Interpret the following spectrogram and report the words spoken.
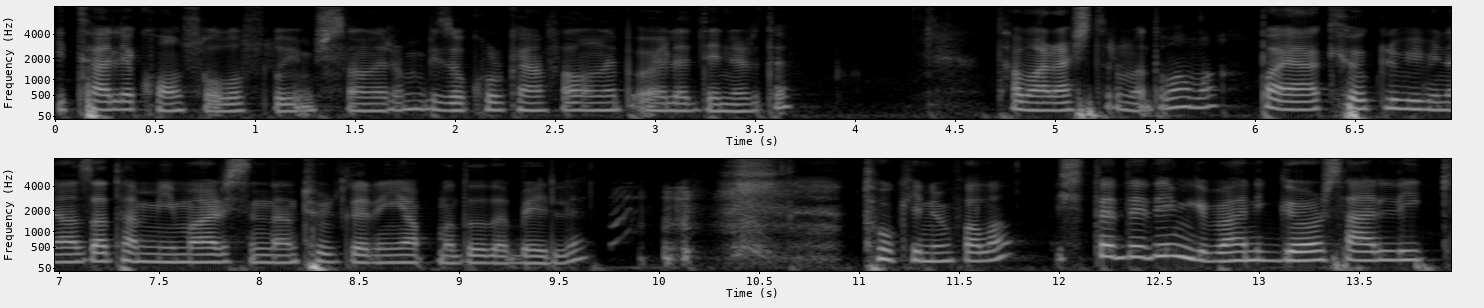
İtalya konsolosluymuş sanırım. Biz okurken falan hep öyle denirdi. Tam araştırmadım ama bayağı köklü bir bina. Zaten mimarisinden Türklerin yapmadığı da belli. Toki'nin falan. İşte dediğim gibi hani görsellik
